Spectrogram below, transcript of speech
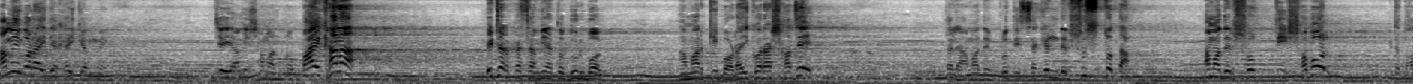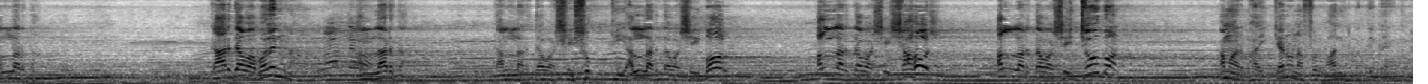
আমি বড়াই দেখাই কেমনে? যে আমি সামান্য পায়খানা! এটার কাছে আমি এত দুর্বল। আমার কি বড়াই করা সাজে? তাহলে আমাদের প্রতি সেকেন্ডের সুস্থতা, আমাদের শক্তি সবল, এটা তো আল্লাহর দান। কার দেওয়া বলেন না? আল্লাহর দান আল্লাহর দেওয়া সেই শক্তি, আল্লাহর দেওয়া সেই বল, আল্লাহর দেওয়া সেই সাহস, আল্লাহর দেওয়া সেই যৌবন। আমার ভাই, কেন না ফরমানের মধ্যে ব্যয় করে?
